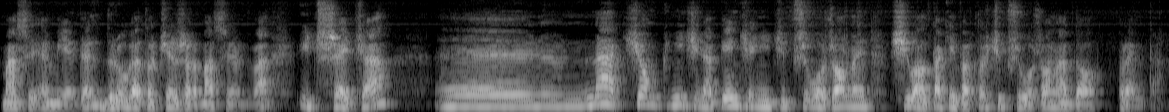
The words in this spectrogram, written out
masy M1, druga to ciężar masy M2 i trzecia yy, naciąg nici, napięcie nici przyłożony, siła o takiej wartości przyłożona do pręta.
